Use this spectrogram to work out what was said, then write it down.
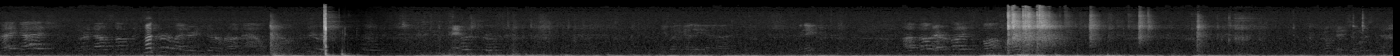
Hey guys, wanna know something? What? Sooner or later he's gonna run out. Anybody got a uh, grenade? I thought everybody was bonfire. Okay, so what is that?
